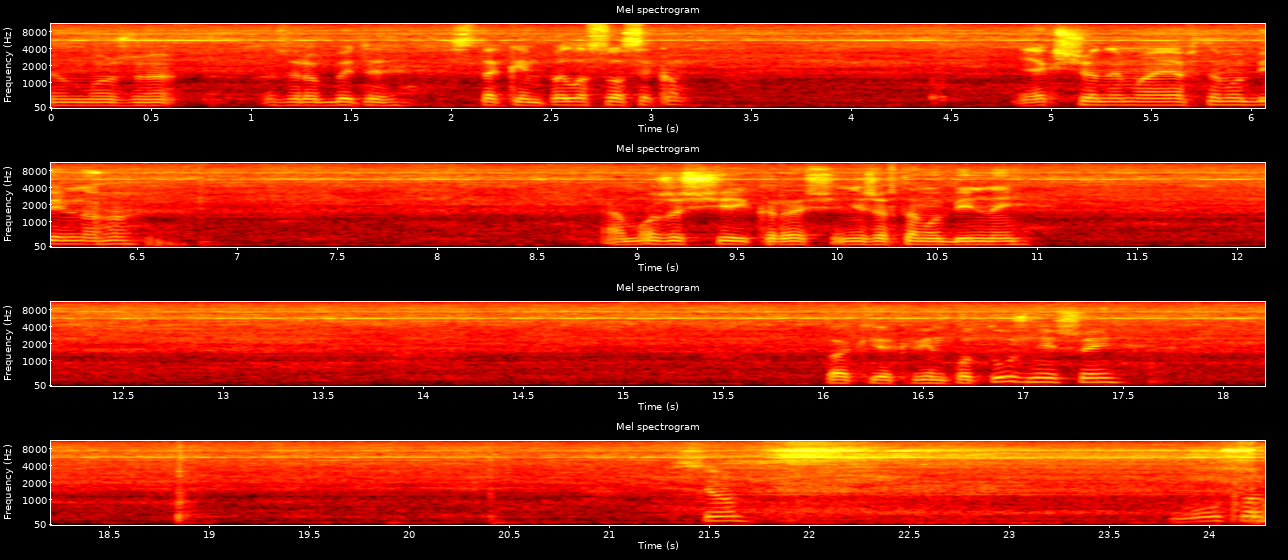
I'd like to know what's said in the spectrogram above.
можна зробити з таким пилососиком, якщо немає автомобільного. А може ще й краще, ніж автомобільний. Так як він потужніший. Все. Мусор.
